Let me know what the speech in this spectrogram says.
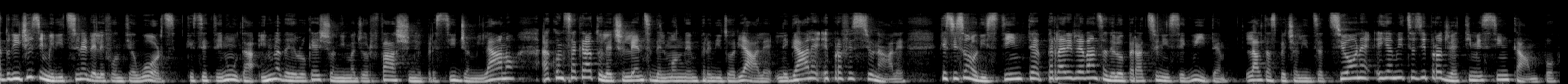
dodicesima edizione delle Fonti Awards, che si è tenuta in una delle location di maggior fascino e prestigio a Milano, ha consacrato le eccellenze del mondo imprenditoriale, legale e professionale, che si sono distinte per la rilevanza delle operazioni seguite, l'alta specializzazione e gli ambiziosi progetti messi in campo,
